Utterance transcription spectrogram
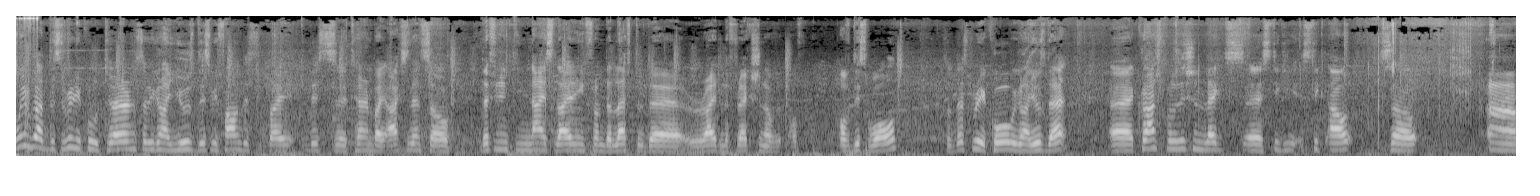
We've got this really cool turn, so we're gonna use this. We found this by this uh, turn by accident, so definitely nice lighting from the left to the right reflection of, of, of this wall. So that's pretty cool. We're gonna use that. Uh, crunch position, legs uh, sticky stick out. So uh,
